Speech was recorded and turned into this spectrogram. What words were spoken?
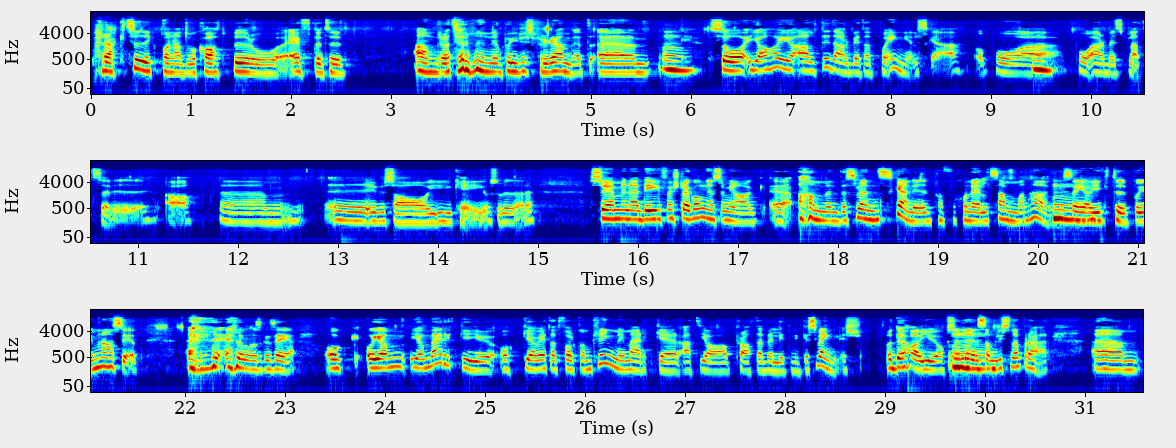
praktik på en advokatbyrå efter typ andra terminen på juristprogrammet. Um, mm. Så jag har ju alltid arbetat på engelska och på, mm. på arbetsplatser i, ja, um, i USA och UK och så vidare. Så jag menar, det är första gången som jag eh, använder svenskan i ett professionellt sammanhang mm. sen jag gick typ på gymnasiet. Eller vad man ska säga. Och, och jag, jag märker ju, och jag vet att folk omkring mig märker att jag pratar väldigt mycket svenglish. och det har ju också mm. ni som lyssnar på det här, um,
